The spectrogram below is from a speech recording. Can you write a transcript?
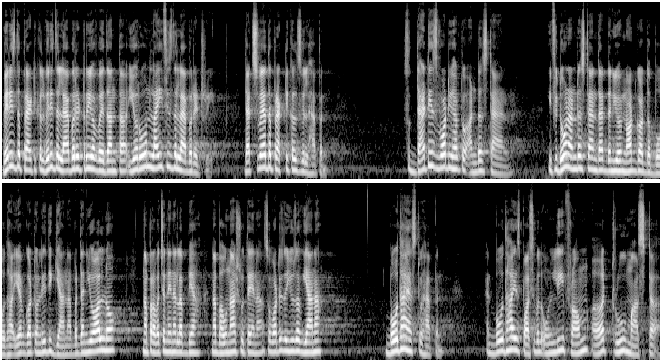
Where is the practical? Where is the laboratory of Vedanta? Your own life is the laboratory. That's where the practicals will happen. So, that is what you have to understand. If you don't understand that, then you have not got the bodha, you have got only the jnana. But then you all know, na pravachanena labhya, na bhavuna shrutena. So what is the use of jnana? Bodha has to happen. And bodha is possible only from a true master.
